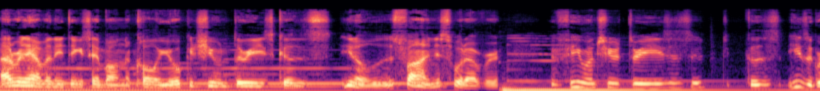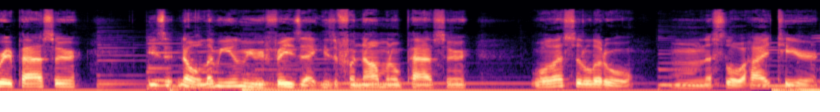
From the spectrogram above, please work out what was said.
I don't really have anything to say about Nikola Jokic shooting threes, because, you know, it's fine, it's whatever. If he wants to shoot threes, because he's a great passer He's a, no. Let me let me rephrase that. He's a phenomenal passer. Well, that's a little mm, that's a little high tier.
